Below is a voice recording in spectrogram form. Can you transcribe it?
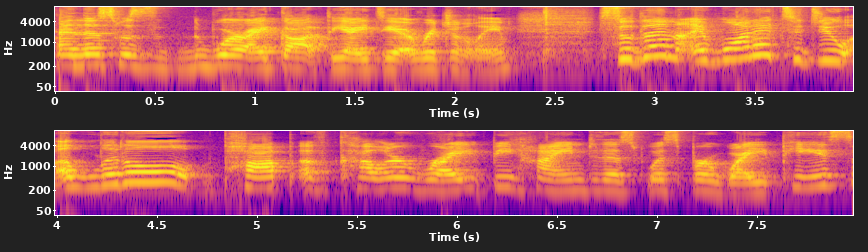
and this was where I got the idea originally. So then I wanted to do a little pop of color right behind this Whisper White piece.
